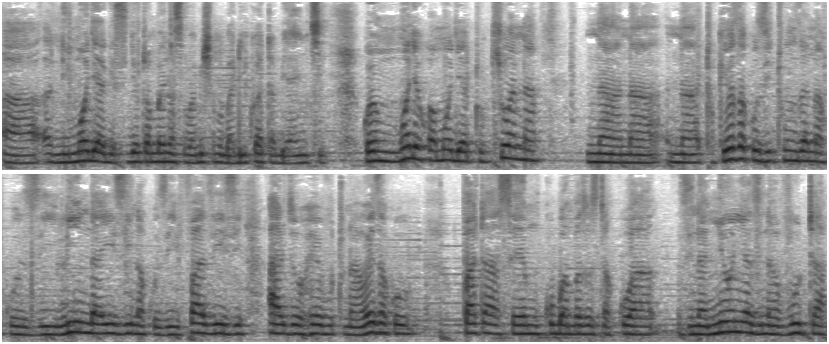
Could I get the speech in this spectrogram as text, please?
uh, ni moja ya gesi joto ambayo inasababisha mabadiliko ya tabia nchi. Kwa hiyo moja kwa moja tukiwa na na, na, na tukiweza kuzitunza na kuzilinda hizi na kuzihifadhi hizi oevu tunaweza kupata sehemu kubwa ambazo zitakuwa zinanyonya zinavuta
